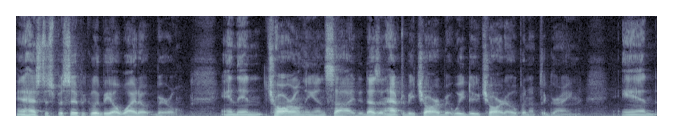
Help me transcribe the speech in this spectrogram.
And it has to specifically be a white oak barrel. And then char on the inside. It doesn't have to be charred, but we do char to open up the grain. And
